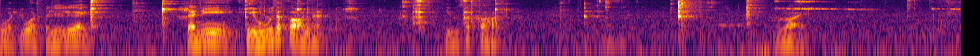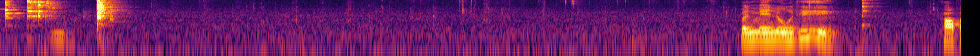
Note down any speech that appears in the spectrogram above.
นวดนวดไปเรื่อยๆ แต่นี่หิวซะก่อนฮะหิวซะก่อน อร่อยอเป็นเมนูที่พอผ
